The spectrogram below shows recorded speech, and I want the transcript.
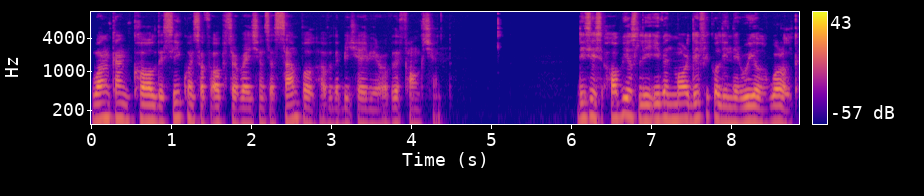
One can call the sequence of observations a sample of the behavior of the function. This is obviously even more difficult in the real world,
